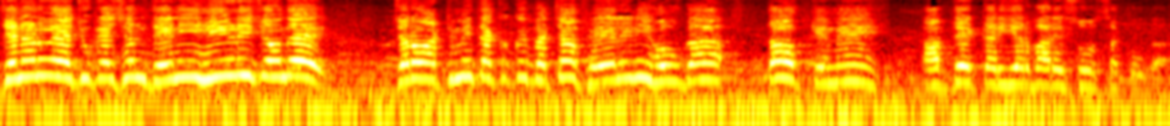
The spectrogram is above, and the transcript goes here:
ਜਿਨ੍ਹਾਂ ਨੂੰ ਐਜੂਕੇਸ਼ਨ ਦੇਣੀ ਹੀ ਨਹੀਂ ਚਾਹੁੰਦੇ। ਜਦੋਂ 8ਵੀਂ ਤੱਕ ਕੋਈ ਬੱਚਾ ਫੇਲ ਹੀ ਨਹੀਂ ਹੋਊਗਾ, ਤਾਂ ਉਹ ਕਿਵੇਂ ਆਪਦੇ ਕੈਰੀਅਰ ਬਾਰੇ ਸੋਚ ਸਕੂਗਾ?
